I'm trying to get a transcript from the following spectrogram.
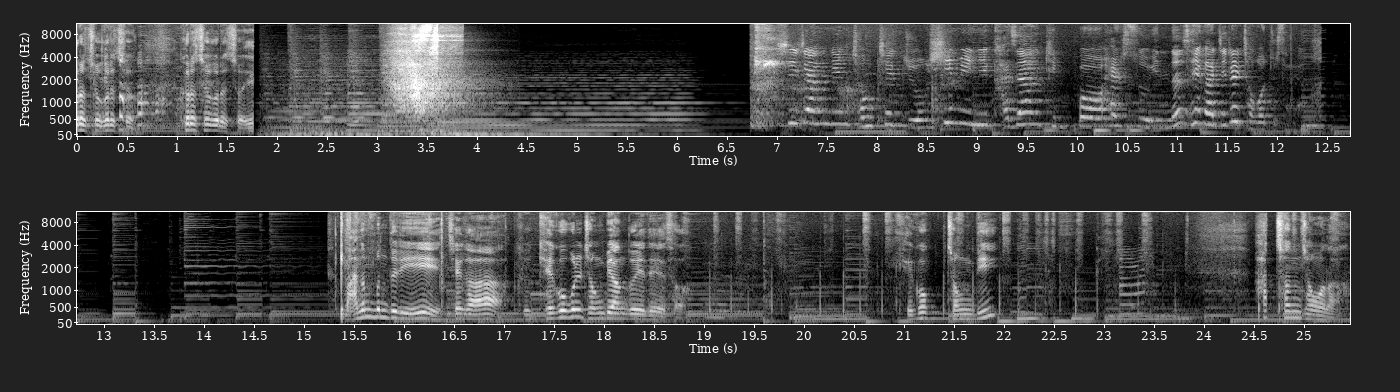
그렇죠, 그렇죠, 그렇죠, 그렇죠. 예. 시장님 정책 중 시민이 가장 기뻐할 수 있는 세 가지를 적어주세요. 많은 분들이 제가 그 계곡을 정비한 거에 대해서 계곡 정비 하천 정원화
